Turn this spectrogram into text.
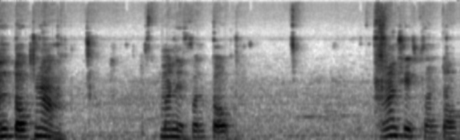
ฝนตกเนาะมันนี่ฝนตกมันสิฝนตก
